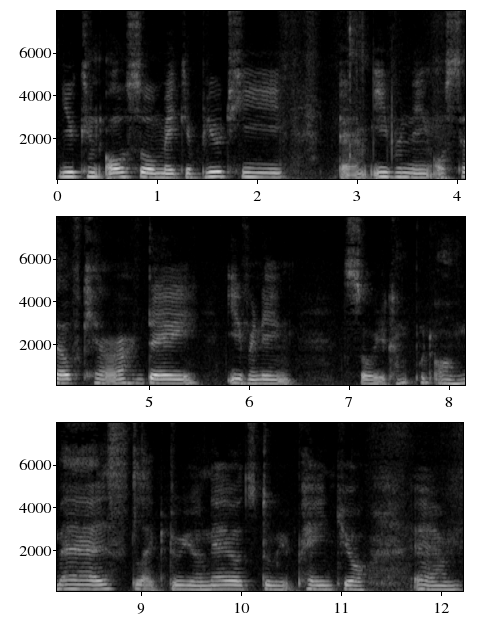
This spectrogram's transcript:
you can also make a beauty um, evening or self care day evening. So you can put on masks, like do your nails, do you paint your um,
